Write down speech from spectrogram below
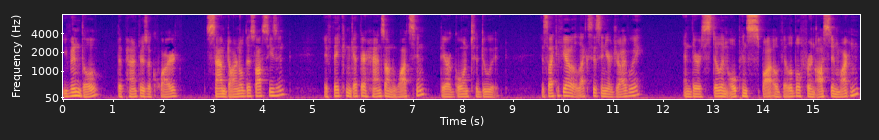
Even though the Panthers acquired Sam Darnold this offseason, if they can get their hands on Watson, they are going to do it. It's like if you have a Lexus in your driveway and there is still an open spot available for an Aston Martin,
